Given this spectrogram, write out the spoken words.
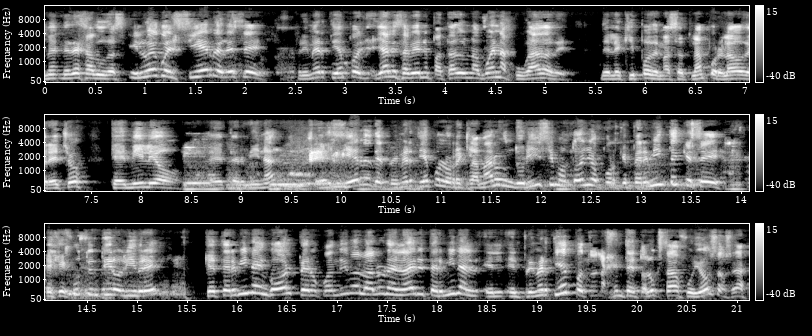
me, deja dudas. Y luego el cierre de ese primer tiempo, ya les habían empatado una buena jugada de, del equipo de Mazatlán por el lado derecho, que Emilio eh, termina. El cierre del primer tiempo lo reclamaron durísimo, Toño, porque permite que se ejecute un tiro libre que termina en gol, pero cuando iba el balón en el aire termina el, primer tiempo. Entonces la gente de Toluca estaba furiosa, o sea,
